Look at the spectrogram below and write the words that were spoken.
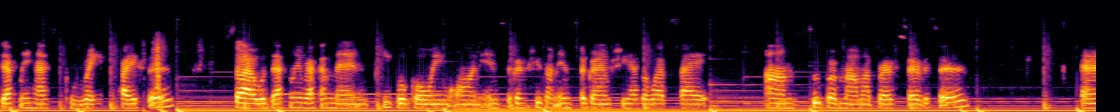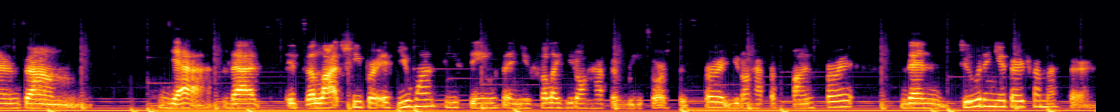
definitely has great prices. So I would definitely recommend people going on Instagram. She's on Instagram. She has a website, um, Super Mama Birth Services, and um, yeah, that's it's a lot cheaper if you want these things and you feel like you don't have the resources for it, you don't have the funds for it, then do it in your third trimester.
